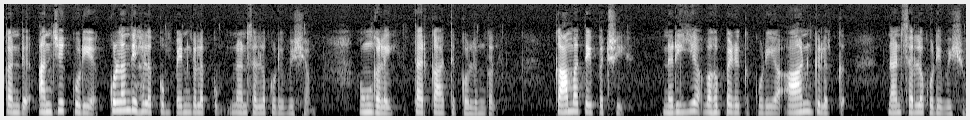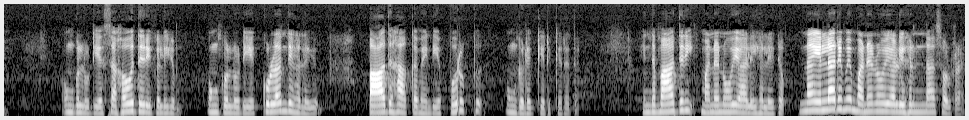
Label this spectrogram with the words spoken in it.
கண்டு அஞ்சக்கூடிய குழந்தைகளுக்கும் பெண்களுக்கும் நான் சொல்லக்கூடிய விஷயம் உங்களை தற்காத்து கொள்ளுங்கள். காமத்தை பற்றி நிறைய வகுப்பெடுக்கக்கூடிய ஆண்களுக்கு நான் சொல்லக்கூடிய விஷயம் உங்களுடைய சகோதரிகளையும் உங்களுடைய குழந்தைகளையும் பாதுகாக்க வேண்டிய பொறுப்பு உங்களுக்கு இருக்கிறது. இந்த மாதிரி மனநோயாளிகளிடம். நான் எல்லாருமே மனநோயாளிகள்னு தான் சொல்கிறேன்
